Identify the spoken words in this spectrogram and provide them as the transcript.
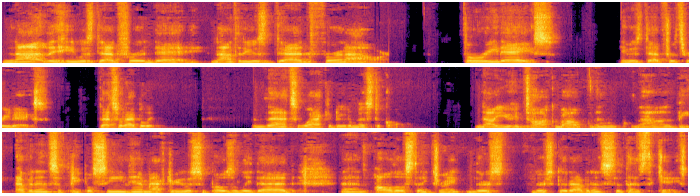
not that he was dead for a day, not that he was dead for an hour, three days. He was dead for three days. That's what I believe. That's wackadoodle mystical. Now you can talk about uh, the evidence of people seeing him after he was supposedly dead, and all those things. Right? There's there's good evidence that that's the case.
